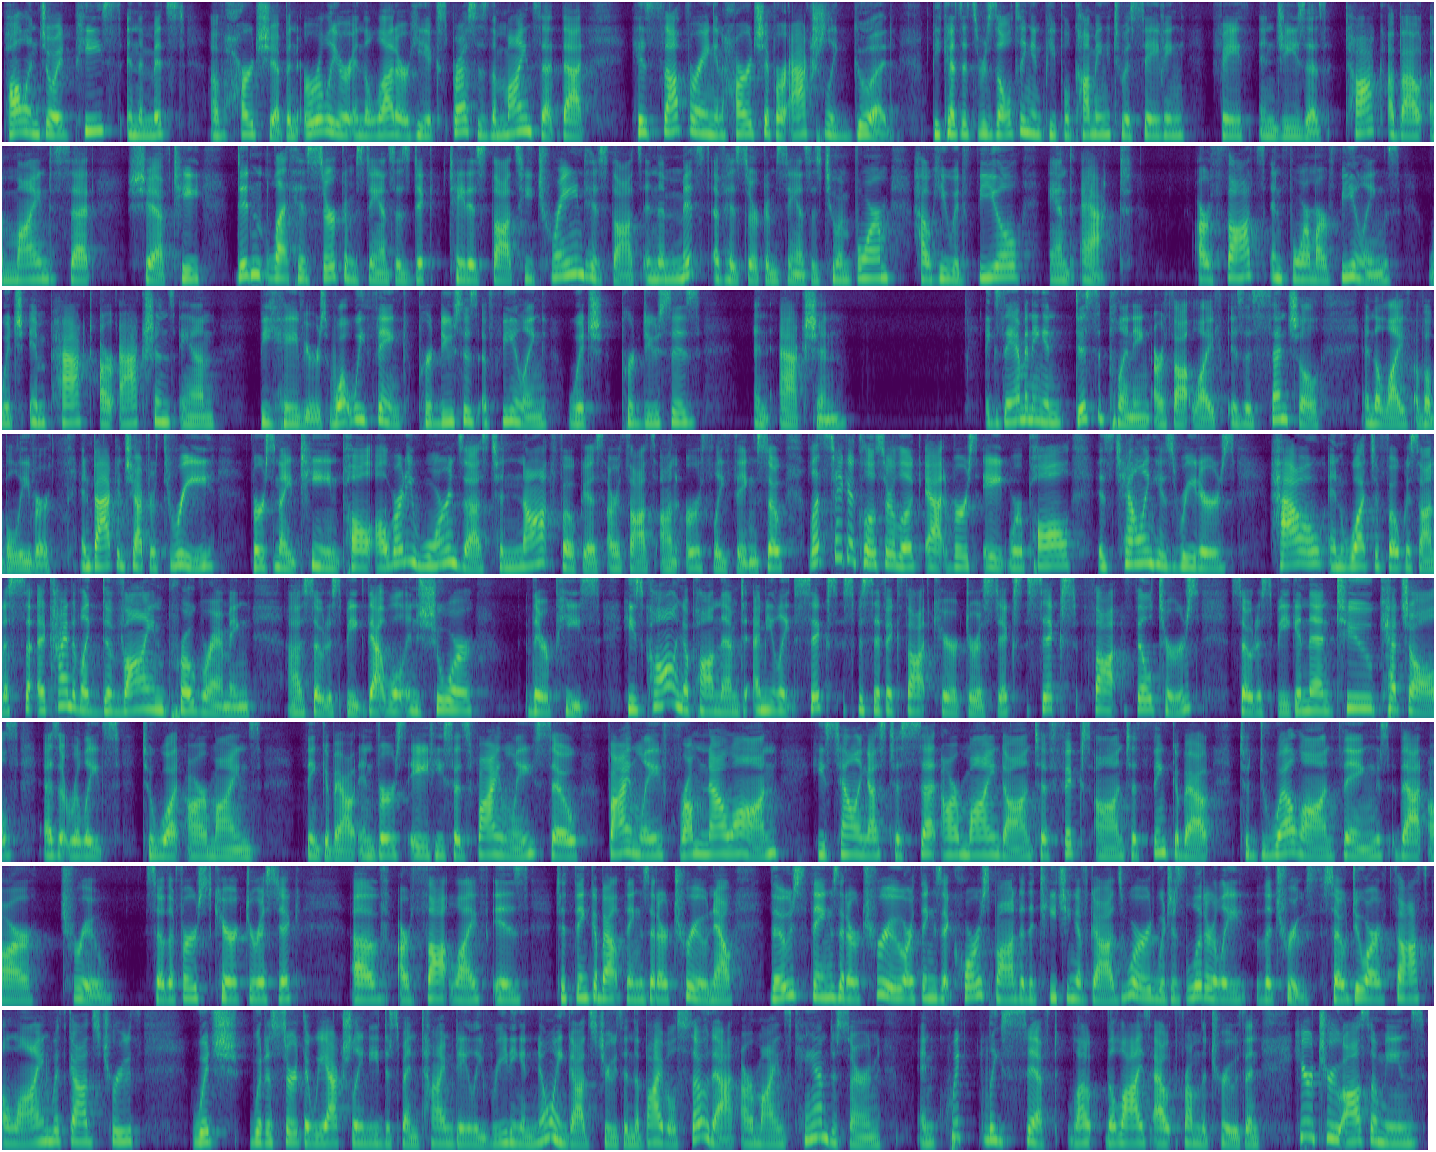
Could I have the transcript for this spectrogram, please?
Paul enjoyed peace in the midst of hardship. And earlier in the letter, he expresses the mindset that his suffering and hardship are actually good because it's resulting in people coming to a saving faith in Jesus. Talk about a mindset shift. He didn't let his circumstances dictate his thoughts. He trained his thoughts in the midst of his circumstances to inform how he would feel and act. Our thoughts inform our feelings, which impact our actions and behaviors. What we think produces a feeling, which produces and action. Examining and disciplining our thought life is essential in the life of a believer. And back in chapter 3, verse 19, Paul already warns us to not focus our thoughts on earthly things. So let's take a closer look at verse 8, where Paul is telling his readers how and what to focus on, a, a kind of like divine programming, uh, so to speak, that will ensure their peace. He's calling upon them to emulate six specific thought characteristics, six thought filters, so to speak, and then two catch alls as it relates to what our minds think about. In verse 8, he says, finally, so finally, from now on, he's telling us to set our mind on, to fix on, to think about, to dwell on things that are true. So the first characteristic of our thought life is to think about things that are true. Now, those things that are true are things that correspond to the teaching of God's word, which is literally the truth. So, do our thoughts align with God's truth? Which would assert that we actually need to spend time daily reading and knowing God's truth in the Bible so that our minds can discern and quickly sift the lies out from the truth. And here, true also means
